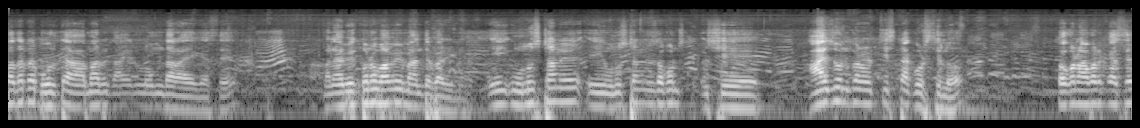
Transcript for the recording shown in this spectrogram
কথাটা বলতে আমার গায়ের লোম দাঁড়ায় গেছে। মানে আমি কোনোভাবেই মানতে পারি না। এই অনুষ্ঠানে এই অনুষ্ঠানে যখন সে আয়োজন করার চেষ্টা করছিল তখন আমার কাছে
